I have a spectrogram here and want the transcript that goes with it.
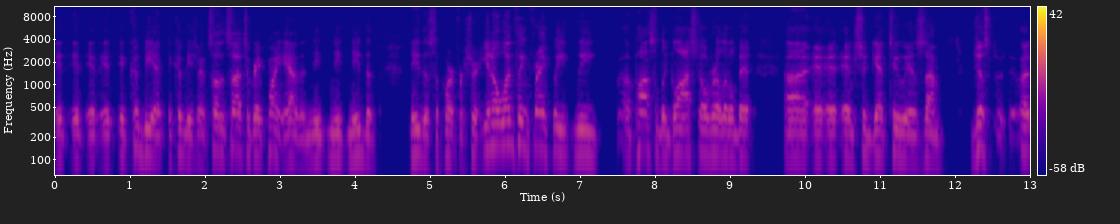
it, it it it could be a it could be so so that's a great point. Yeah, the need need need the need the support for sure. You know, one thing, Frank, we we uh, possibly glossed over a little bit uh, and, and should get to is um, just uh,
